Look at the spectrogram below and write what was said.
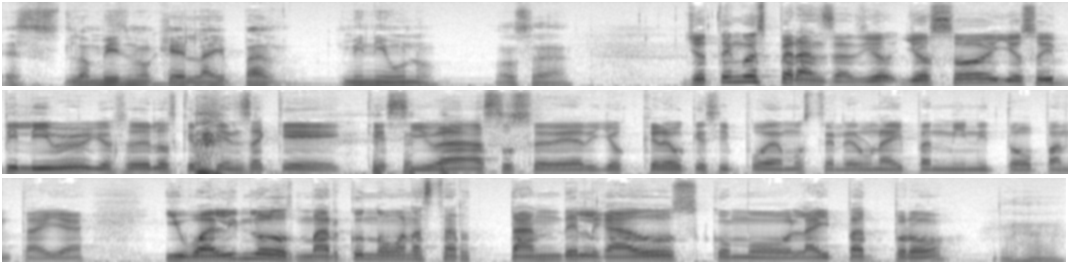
Es lo mismo que el iPad Mini 1. O sea. Yo tengo esperanzas. Yo, yo soy, yo soy believer, yo soy de los que piensa que, que sí va a suceder. Yo creo que sí podemos tener un iPad mini todo pantalla. Igual los marcos no van a estar tan delgados como el iPad Pro. Ajá.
